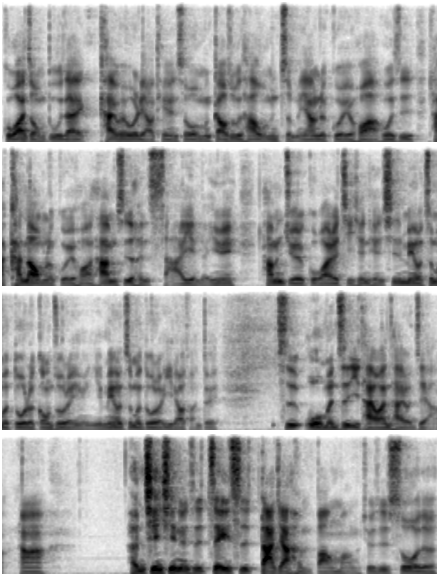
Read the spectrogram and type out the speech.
国外总部在开会或聊天的时候，我们告诉他我们怎么样的规划，或者是他看到我们的规划，他们是很傻眼的，因为他们觉得国外的极限田其实没有这么多的工作人员，也没有这么多的医疗团队，是我们自己台湾才有这样。那很庆幸的是，这一次大家很帮忙，就是所有的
